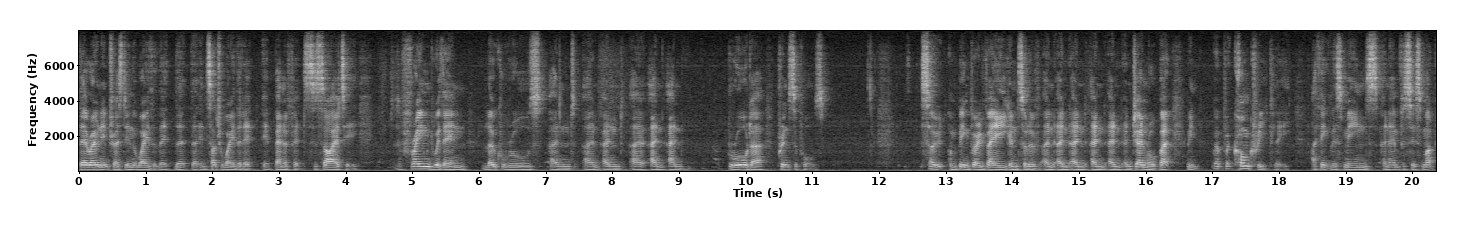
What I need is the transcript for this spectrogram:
their own interest in the way that, they, that, that in such a way that it, it benefits society framed within local rules and and and uh, and, and broader principles. So I'm being very vague and sort of and and and and, and, and general but I mean but, but concretely I think this means an emphasis much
